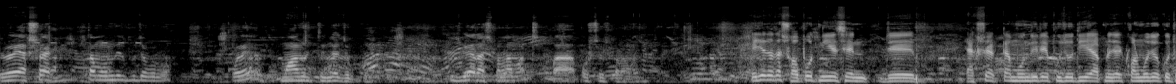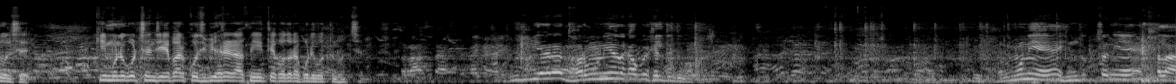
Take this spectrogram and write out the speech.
এবারে একশো একটা মন্দির পুজো করব করে মহামৃত্যুঞ্জয় যোগ্য কুচবিহার রাসমালা মাঠ বা পশ্চিমপাড়া মাঠ। এই যে দাদা শপথ নিয়েছেন যে একশো একটা মন্দিরে পুজো দিয়ে আপনার যে কর্মযজ্ঞ চলছে কি মনে করছেন যে এবার কোচবিহারের রাজনীতিতে কতটা পরিবর্তন হচ্ছে? কুচবিহারে ধর্ম নিয়ে আর কাউকে খেলতে দেবো ধর্ম নিয়ে হিন্দুত্ব নিয়ে খেলা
